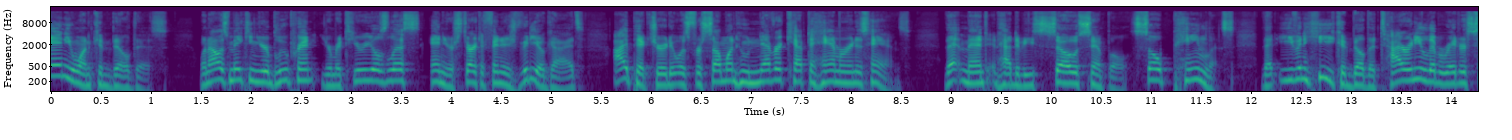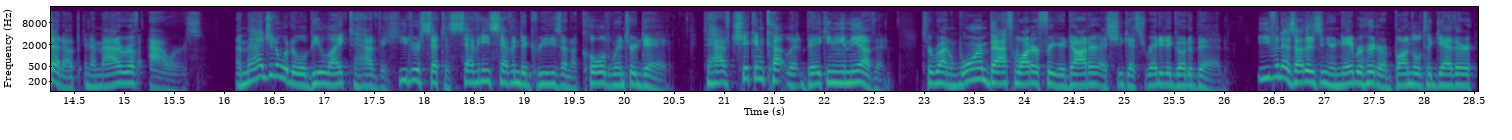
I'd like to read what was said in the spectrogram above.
Anyone can build this. When I was making your blueprint, your materials lists, and your start to finish video guides, I pictured it was for someone who never kept a hammer in his hands. That meant it had to be so simple, so painless, that even he could build a Tyranny Liberator setup in a matter of hours. Imagine what it will be like to have the heater set to 77 degrees on a cold winter day, to have chicken cutlet baking in the oven, to run warm bath water for your daughter as she gets ready to go to bed. Even as others in your neighborhood are bundled together,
